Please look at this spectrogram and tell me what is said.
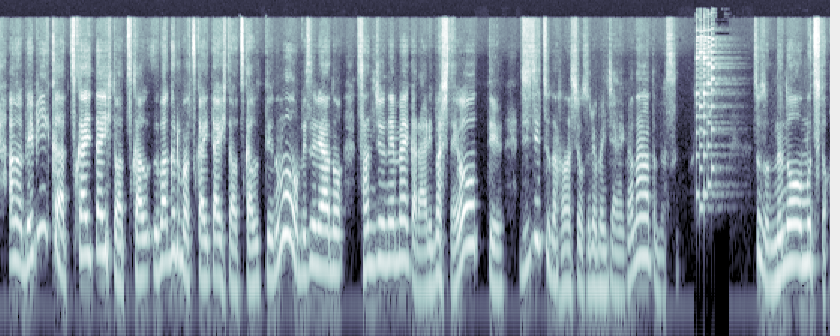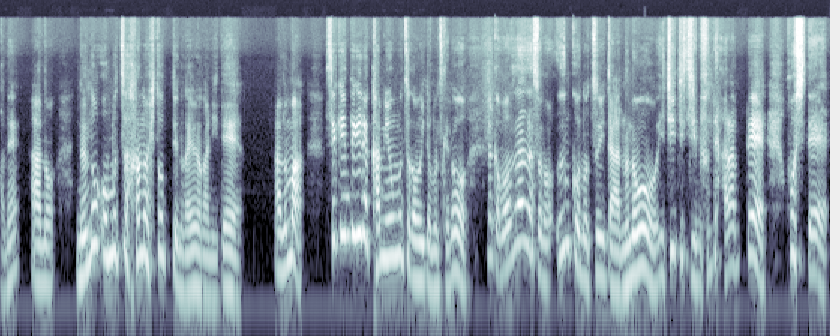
あの、ベビーカー使いたい人は使う、乳母車使いたい人は使うっていうのも別にあの、30年前からありましたよっていう事実の話をすればいいんじゃないかなと思います。そうそう、布おむつとかね。あの、布おむつ派の人っていうのが世の中にいて、あの、まあ、世間的には紙おむつが多いと思うんですけど、なんかわざわざそのうんこのついた布をいちいち自分で払って、干して、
